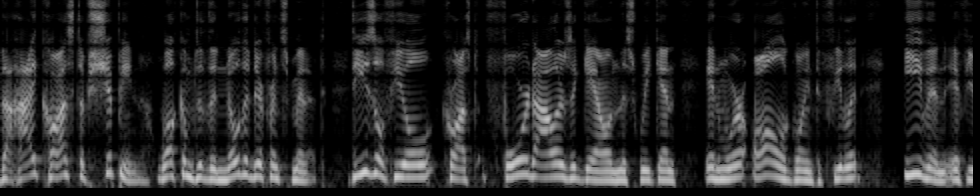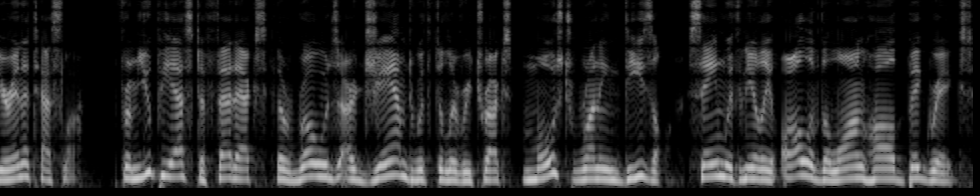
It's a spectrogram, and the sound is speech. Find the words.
The high cost of shipping. Welcome to the Know the Difference Minute. Diesel fuel crossed $4 a gallon this weekend, and we're all going to feel it, even if you're in a Tesla. From UPS to FedEx, the roads are jammed with delivery trucks, most running diesel. Same with nearly all of the long haul big rigs.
